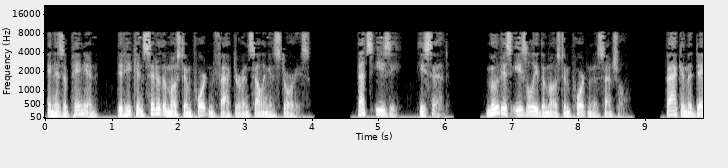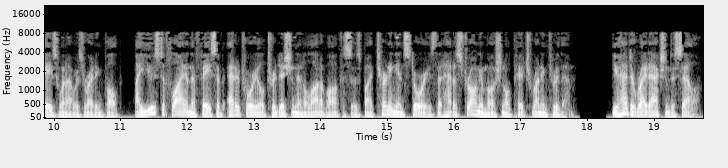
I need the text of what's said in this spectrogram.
in his opinion, did he consider the most important factor in selling his stories. That's easy, he said. Mood is easily the most important essential. Back in the days when I was writing pulp, I used to fly in the face of editorial tradition in a lot of offices by turning in stories that had a strong emotional pitch running through them. You had to write action to sell,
